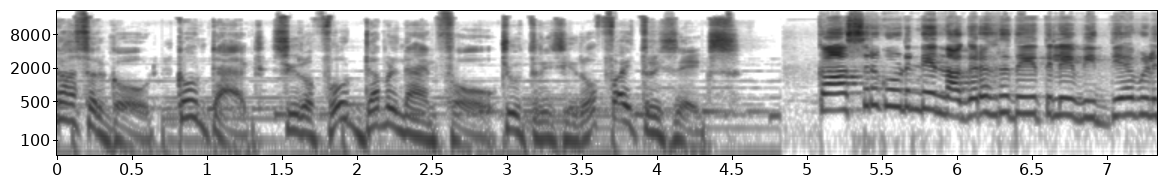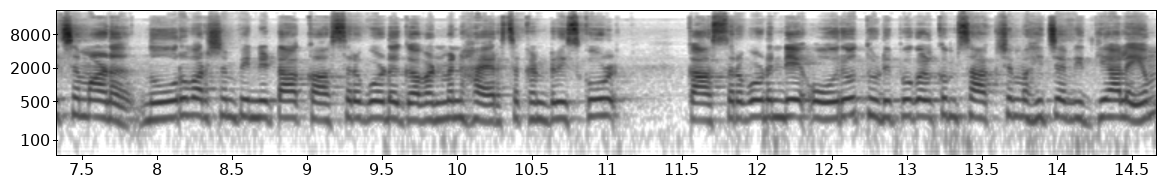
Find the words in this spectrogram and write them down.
Kasaragod contact zero four double nine four two three zero five three six കാസർഗോഡിന്റെ നഗരഹൃദയത്തിലെ വിദ്യാ വെളിച്ചമാണ് നൂറ് വർഷം പിന്നിട്ട Kasaragod government higher secondary school. കാസർഗോഡിന്റെ ഓരോ തുടിപ്പുകൾക്കും സാക്ഷ്യം വഹിച്ച വിദ്യാലയം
